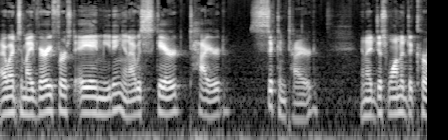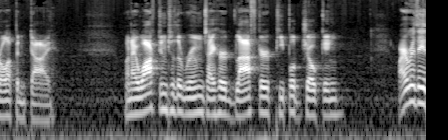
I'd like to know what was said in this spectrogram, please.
I went to my very first AA meeting and I was scared, tired, sick and tired and I just wanted to curl up and die. When I walked into the rooms, I heard laughter, people joking. Why were they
